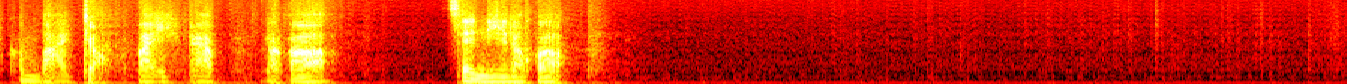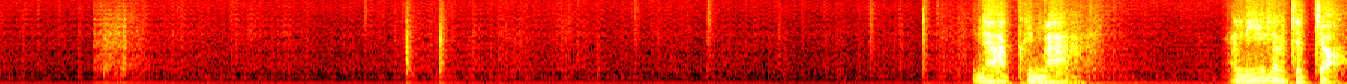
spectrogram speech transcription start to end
ค อมบายเจาะไปนะครับ แล้วก็เส้นนี้เราก็นับขึ้นมา อันนี้เราจะเจาะ ต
